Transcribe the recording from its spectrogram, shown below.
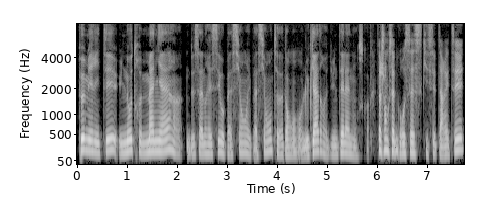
peut mériter une autre manière de s'adresser aux patients et patientes dans le cadre d'une telle annonce. Quoi. Sachant que cette grossesse qui s'est arrêtée,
